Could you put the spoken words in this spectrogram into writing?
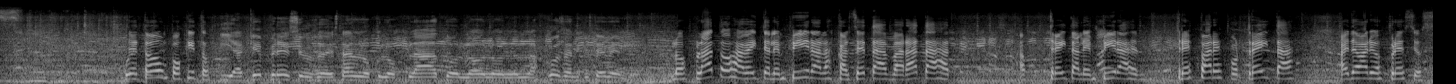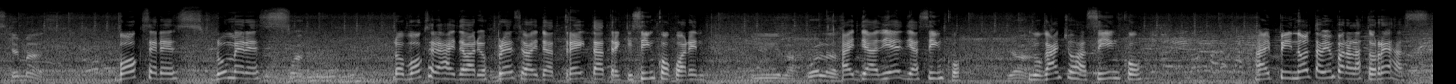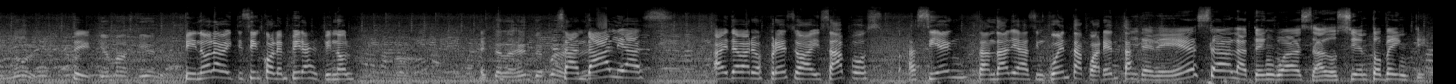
de todo un poquito. ¿Y a qué precios están los, los platos, las cosas que usted vende? Los platos a 20 lempiras, las calcetas baratas a, a 30 lempiras, tres pares por 30. Hay de varios precios. ¿Qué más? Boxers, blúmeres. Los boxers hay de varios precios, hay de a 30, 35, 40. ¿Y las colas? Hay de a 10 y a 5. Ya. Los ganchos a 5. Hay pinol también para las torrejas. ¿Pinol? Sí. ¿Qué más tiene? Pinol a 25 lempiras el pinol. Esta la gente, pues. Sandalias, hay de varios precios, hay sapos a 100, sandalias a 50, 40. Mire, de esta la tengo hasta 220.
